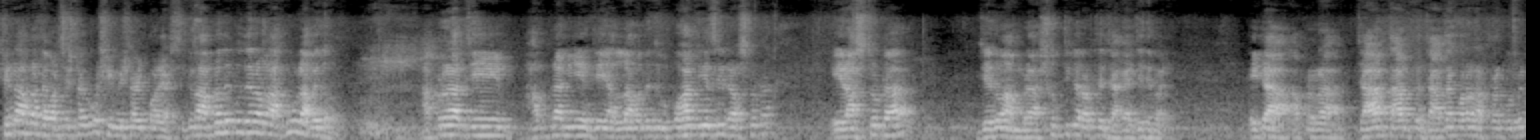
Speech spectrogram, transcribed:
সেটা আমরা দেওয়ার চেষ্টা করব, সেই বিষয়ে পরে আসছি। কিন্তু আপনাদের প্রতি আমার আকুল আবেদন। আপনারা যে ভাবনা নিয়ে, যে আল্লাহ আমাদের যে উপহার দিয়েছে এই রাষ্ট্রটা এই রাষ্ট্রটা যেন আমরা সত্যিকার অর্থে জায়গায় যেতে পারি। এটা আপনারা যা, তার যা যা করার আপনারা করবেন।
